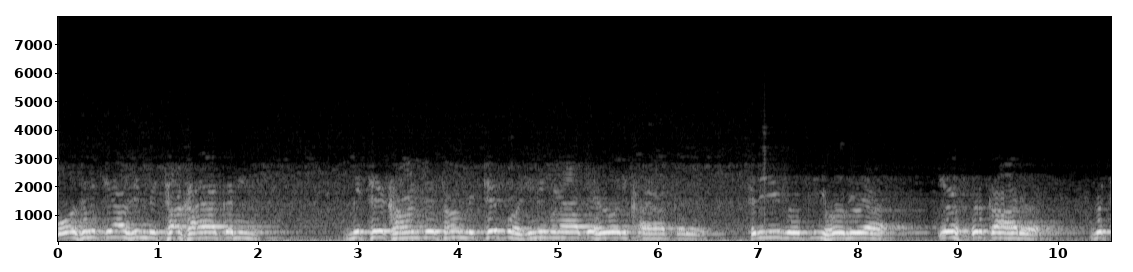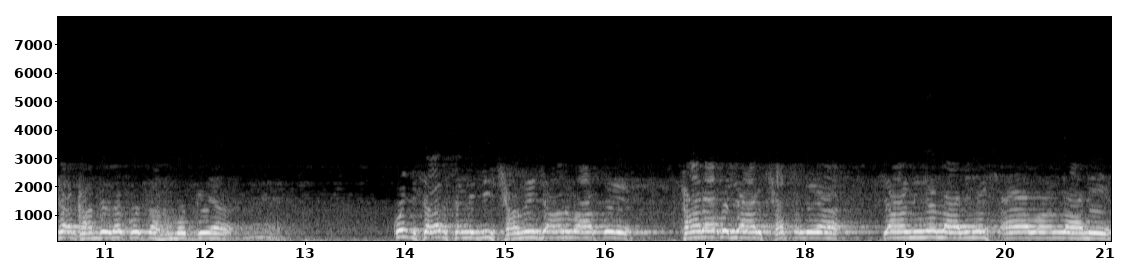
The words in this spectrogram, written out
ਉਸ ਨੂੰ ਕਿਹਾ ਸੀ, ਮਿੱਠਾ ਖਾਇਆ ਕਰੀ। ਮਿੱਠੇ ਖਾਣ ਦੇ ਥਾਂ ਮਿੱਠੇ ਭੋਜਨ ਹੀ ਬਣਾ ਕੇ ਰੋਜ਼ ਖਾਇਆ ਕਰੇ। ਸਰੀਰ ਰੋਗੀ ਹੋ ਗਿਆ। ਇਸ ਪ੍ਰਕਾਰ ਮਿੱਠਾ ਖਾਂਦੇ ਦਾ ਕੋਈ ਤਾਂ ਮੁੱਕ ਗਿਆ। ਕੁਝ ਸਾਧ ਸੰਗਤ ਜੀ ਸ਼ਾਮੇ ਜਾਣ ਵਾਸਤੇ ਸਾਰਾ ਬਾਜ਼ਾਰ ਛੱਤ ਲਿਆ। ਚਾਨੀਆਂ ਲਾ ਲਈਆਂ ਸ਼ਾਵਾਂ ਲਾ ਲਏ।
